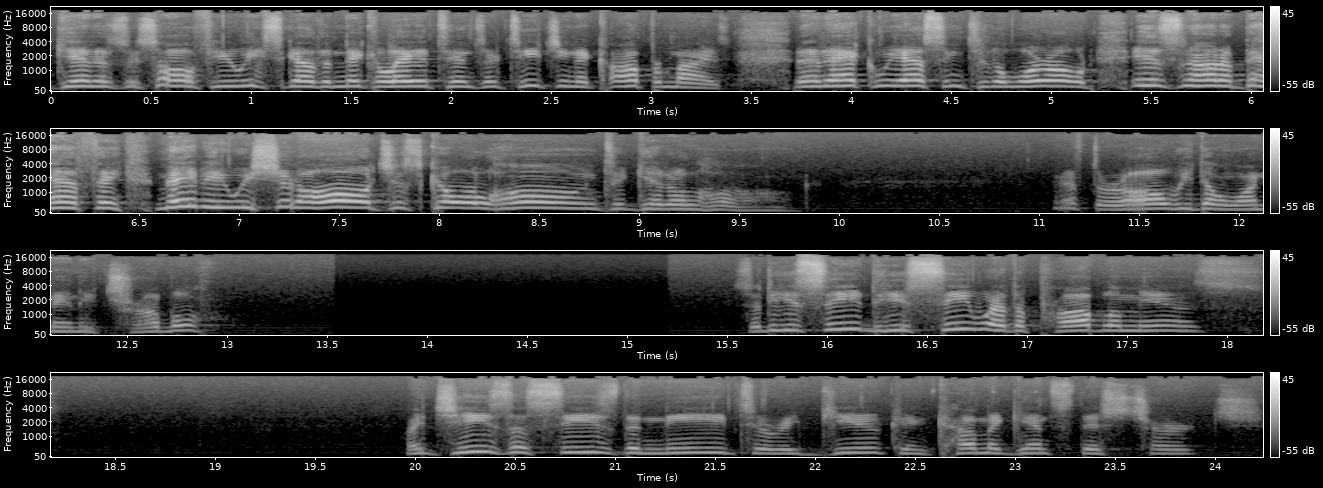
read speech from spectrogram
Again, as we saw a few weeks ago, the Nicolaitans are teaching a compromise, that acquiescing to the world is not a bad thing. Maybe we should all just go along to get along. After all, we don't want any trouble. So do you see do you see where the problem is? Why Jesus sees the need to rebuke and come against this church.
